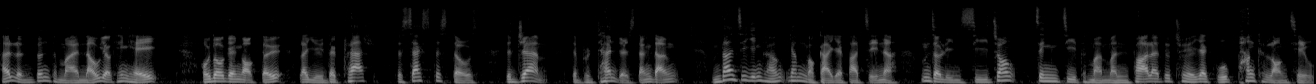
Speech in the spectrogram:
喺倫敦同埋紐約興起，好多嘅樂隊，例如 The Clash、The Sex Pistols、The Jam、The Pretenders 等等，唔單止影響音樂界嘅發展啊，咁就連時裝、政治同埋文化咧都吹起一股 punk 浪潮。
